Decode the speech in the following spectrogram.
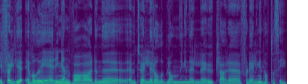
Ifølge evalueringen, hva har denne eventuelle rolleblandingen eller uklare fordelingen hatt å si?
